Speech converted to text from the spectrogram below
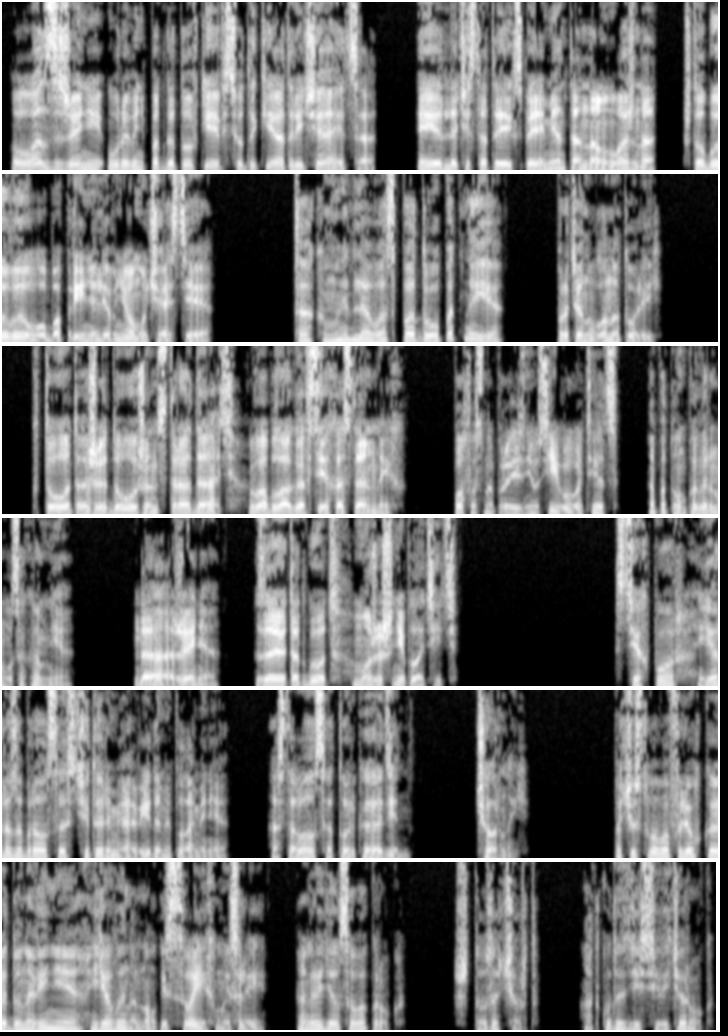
У вас с Женей уровень подготовки все-таки отличается, и для чистоты эксперимента нам важно, чтобы вы оба приняли в нем участие». «Так мы для вас подопытные?» – протянул Анатолий. «Кто-то же должен страдать во благо всех остальных», — пафосно произнес его отец, а потом повернулся ко мне. «Да, Женя, за этот год можешь не платить». С тех пор я разобрался с четырьмя видами пламени. Оставался только один — черный. Почувствовав легкое дуновение, я вынырнул из своих мыслей, огляделся вокруг. Что за черт? Откуда здесь ветерок?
